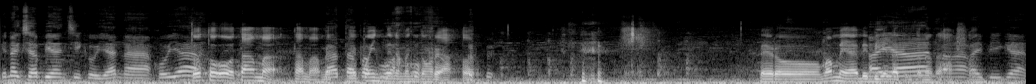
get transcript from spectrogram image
Pinagsabihan si kuya na kuya. Totoo, tama, tama. May, may point po din naman ako." tong reactor. Pero mamaya bibigyan natin ito ng mga reaction. kaibigan.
